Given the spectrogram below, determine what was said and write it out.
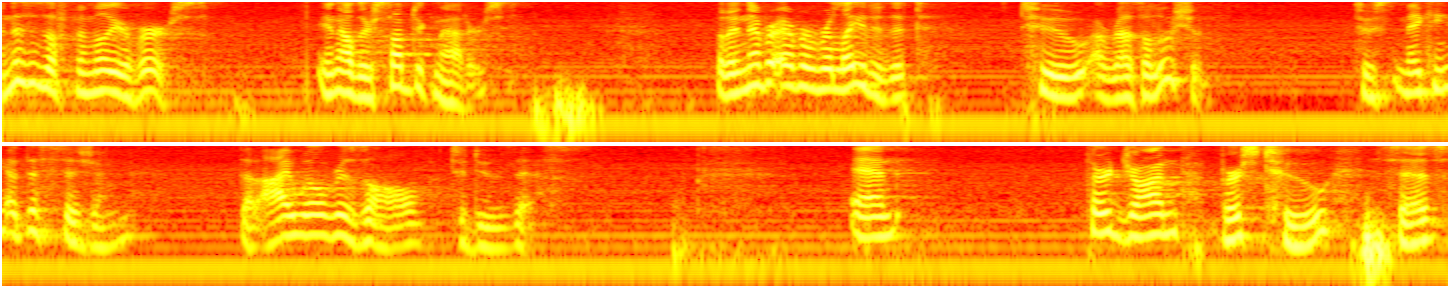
And this is a familiar verse in other subject matters but I never ever related it to a resolution, to making a decision that I will resolve to do this. And 3 John, verse 2 says,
